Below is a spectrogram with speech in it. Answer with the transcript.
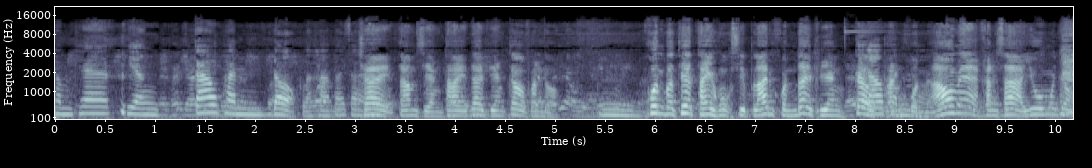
ทำแค่เพียง 9,000 ดอกเหรอคะพระอาจารย์ใช่ตามเสียงไทยได้เพียง 9,000 ดอก อืม คนประเทศไทย 60 ล้านคนได้เพียง 9,000 9,000 คน เอาแม่คันซ่าอยู่มั้งเจ้า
